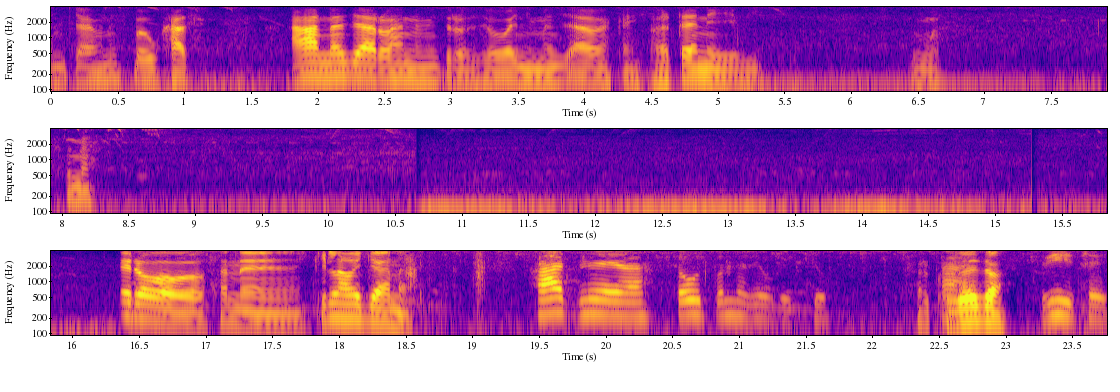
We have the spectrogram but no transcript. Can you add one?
એમ કે ને બહુ ખાસ. આ નજારો હે ને મિત્રો, જોવાની મજા આવે, કંઈ ઘટે નહીં એવી. જુઓ. છે ને? એરો અને કેટલા વાગ્યા હાથ ને ચૌદ પંદર એવું કઈ થયું સરખું જોઈજો વી થઈ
